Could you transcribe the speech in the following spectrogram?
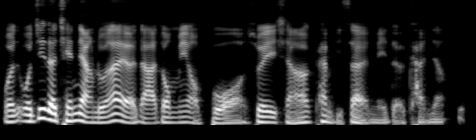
我我记得前两轮艾尔达都没有播，所以想要看比赛没得看这样子。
